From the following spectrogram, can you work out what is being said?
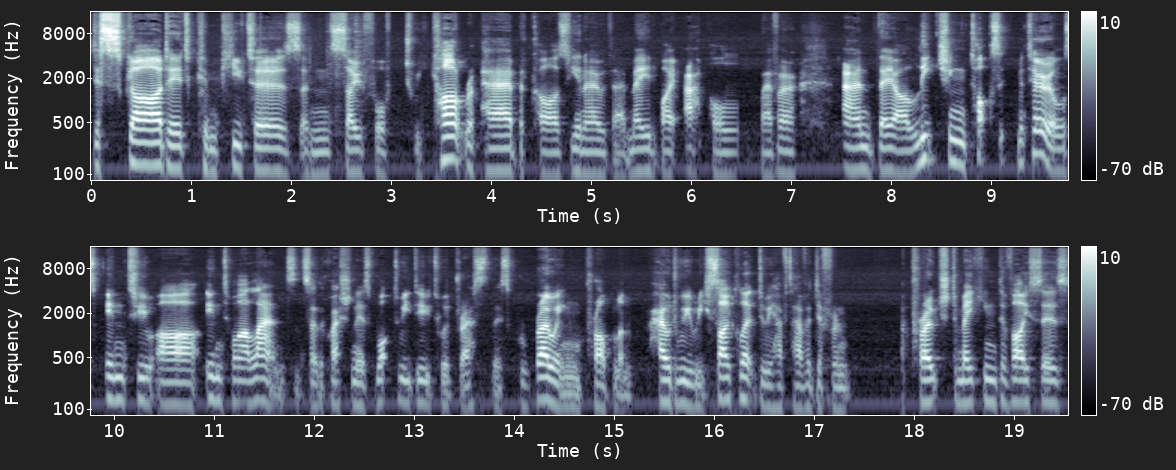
discarded computers and so forth which we can't repair because you know they're made by apple whatever and they are leaching toxic materials into our into our lands. And so the question is, what do we do to address this growing problem? How do we recycle it? Do we have to have a different approach to making devices?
